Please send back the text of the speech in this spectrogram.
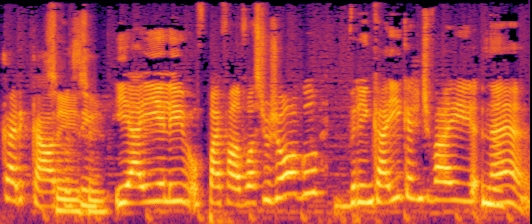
caricato, Sim, assim. sim. E aí ele, o pai fala, vou assistir o jogo, brinca aí que a gente vai, né,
